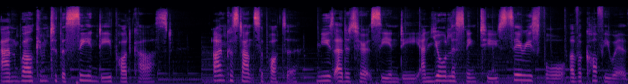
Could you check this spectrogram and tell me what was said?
and welcome to the C&D podcast. I'm Costanza Potter, news editor at C&D, and you're listening to Series 4 of A Coffee With,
